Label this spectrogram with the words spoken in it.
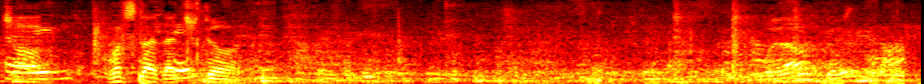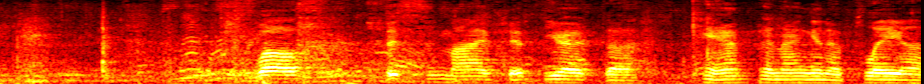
says. What's that that you're doing? Well, this is my fifth year at the camp, and I'm gonna play a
